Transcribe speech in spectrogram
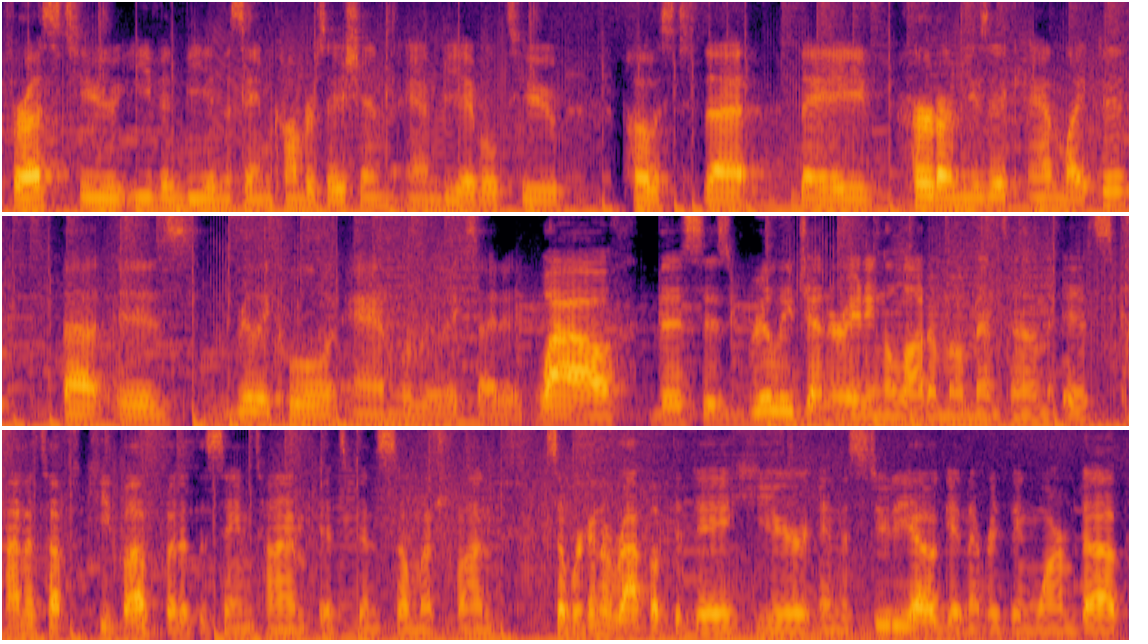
for us to even be in the same conversation and be able to post that they heard our music and liked it, that is really cool and we're really excited. Wow, this is really generating a lot of momentum. It's kind of tough to keep up, but at the same time, it's been so much fun. So we're gonna wrap up the day here in the studio, getting everything warmed up.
